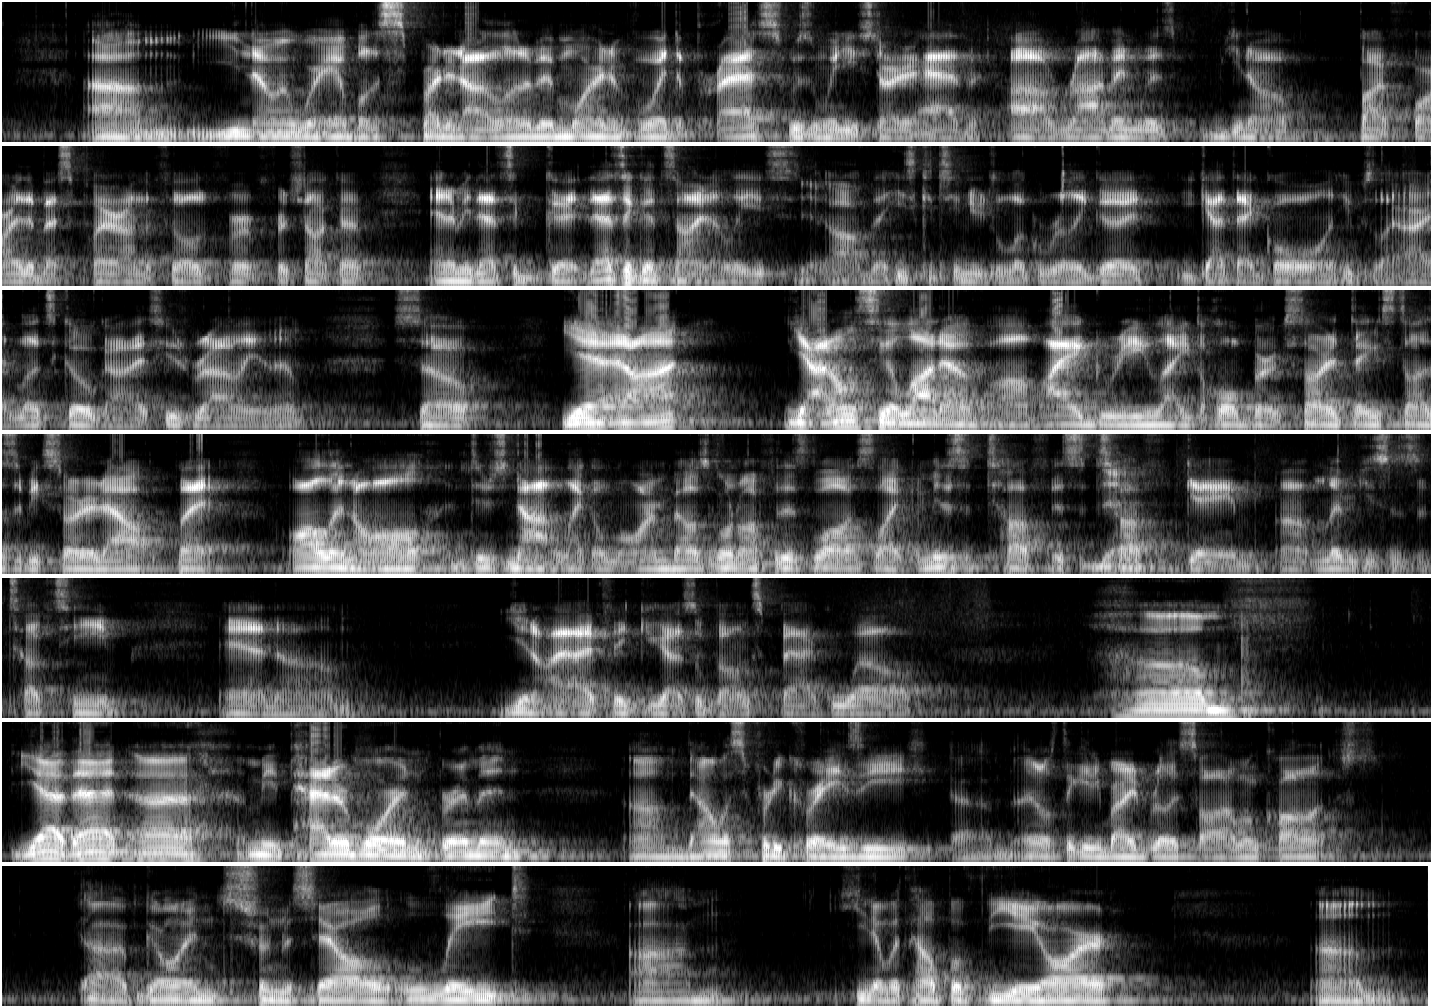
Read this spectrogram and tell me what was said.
um, you know, and we were able to spread it out a little bit more and avoid the press was when you started having uh, Robin was you know by far the best player on the field for for Schalke, and I mean that's a good that's a good sign at least um, that he's continued to look really good. He got that goal, and he was like, "All right, let's go, guys." He was rallying them. So yeah, I, yeah, I don't see a lot of. Um, I agree. Like the whole Burgstaller thing still has to be sorted out, but all in all, there's not like alarm bells going off for this loss. Like I mean, it's a tough, it's a Yeah. tough game. Um, Leverkusen's a tough team, and um, you know I, I think you guys will bounce back well. Um, yeah, that uh, I mean Paderborn, Bremen, um, that was pretty crazy. Um, I don't think anybody really saw that one call uh, going from the cell late. Um, you know, with help of VAR, um,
